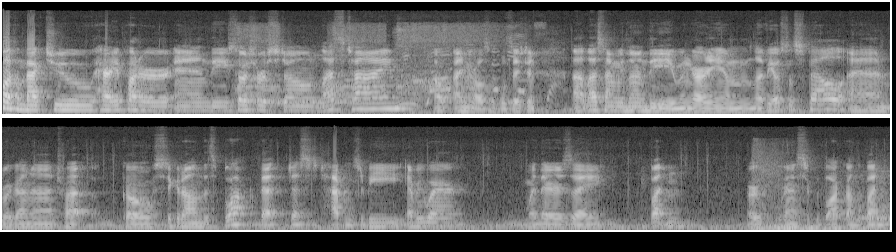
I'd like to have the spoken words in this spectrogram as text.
Welcome back to Harry Potter and the Sorcerer's Stone. Last time, oh, I'm your also Civilization. Uh, last time we learned the Wingardium Leviosa spell, and we're gonna try go stick it on this block that just happens to be everywhere where there's a button. Or we're gonna stick the block on the button,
